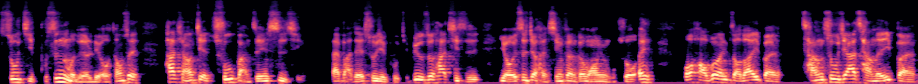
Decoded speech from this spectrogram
书籍不是那么的流通，所以他想要借出版这件事情来把这些书籍普及。比如说，他其实有一次就很兴奋跟王永武说：“哎，我好不容易找到一本藏书家藏的一本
